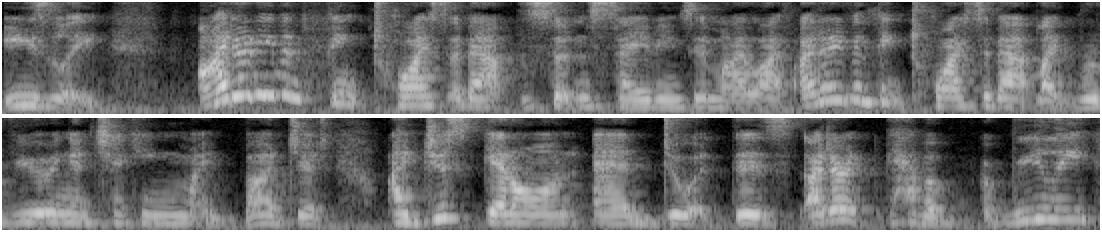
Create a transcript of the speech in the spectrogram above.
easily. I don't even think twice about the certain savings in my life. I don't even think twice about like reviewing and checking my budget. I just get on and do it. There's, I don't have a, a really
